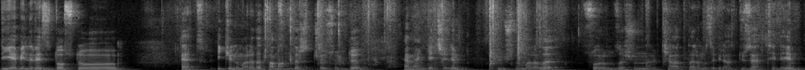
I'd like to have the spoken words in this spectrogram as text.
diyebiliriz dostum. Evet 2 numarada tamamdır çözüldü. Hemen geçelim 3 numaralı sorumuza. Şunları kağıtlarımızı biraz düzeltelim.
